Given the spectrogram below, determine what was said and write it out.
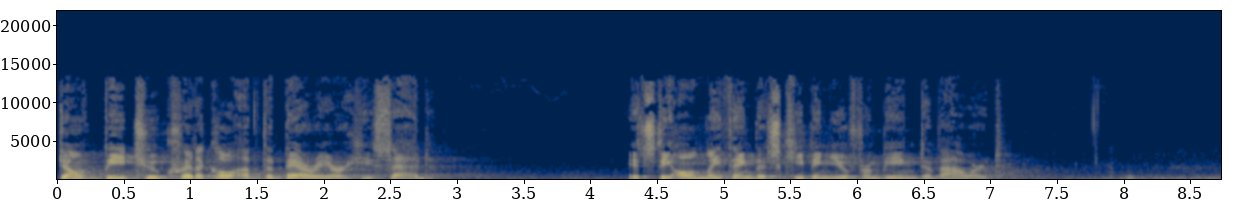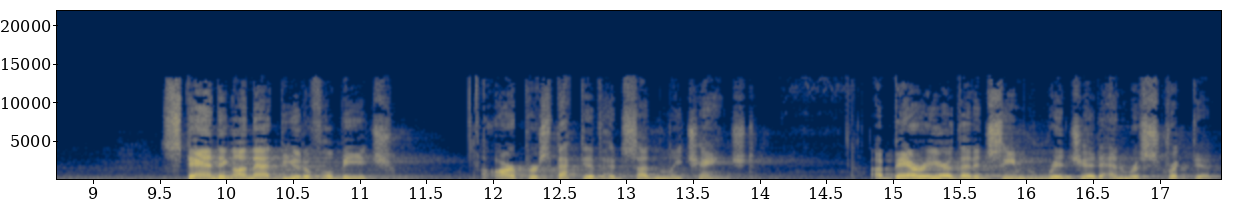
Don't be too critical of the barrier, he said. It's the only thing that's keeping you from being devoured. Standing on that beautiful beach, our perspective had suddenly changed. A barrier that had seemed rigid and restricted,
